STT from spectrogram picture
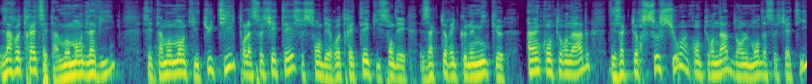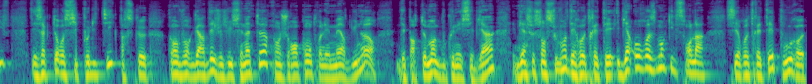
La retraite, c'est un moment de la vie, c'est un moment qui est utile pour la société. Ce sont des retraités qui sont des acteurs économiques incontournables, des acteurs sociaux incontournables dans le monde associatif, des acteurs aussi politiques, parce que quand vous regardez, je suis sénateur, quand je rencontre les maires du Nord, département que vous connaissez bien, eh bien, ce sont souvent des retraités. Eh bien, heureusement qu'ils sont là, ces retraités, pour euh,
